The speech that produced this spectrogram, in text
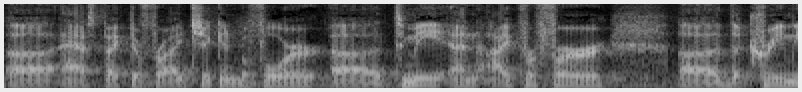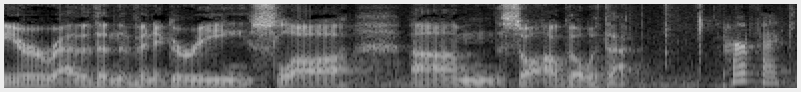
uh, aspect of fried chicken before uh, to me, and I prefer uh, the creamier rather than the vinegary slaw. Um, so I'll go with that. Perfect.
